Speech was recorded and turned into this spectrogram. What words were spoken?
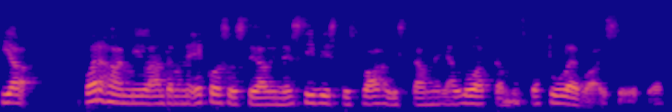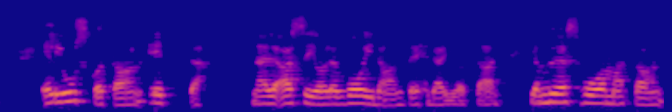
Ja parhaimmillaan tämmöinen ekososiaalinen sivistys vahvistaa meidän luottamusta tulevaisuuteen. Eli uskotaan, että näille asioille voidaan tehdä jotain ja myös huomataan,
